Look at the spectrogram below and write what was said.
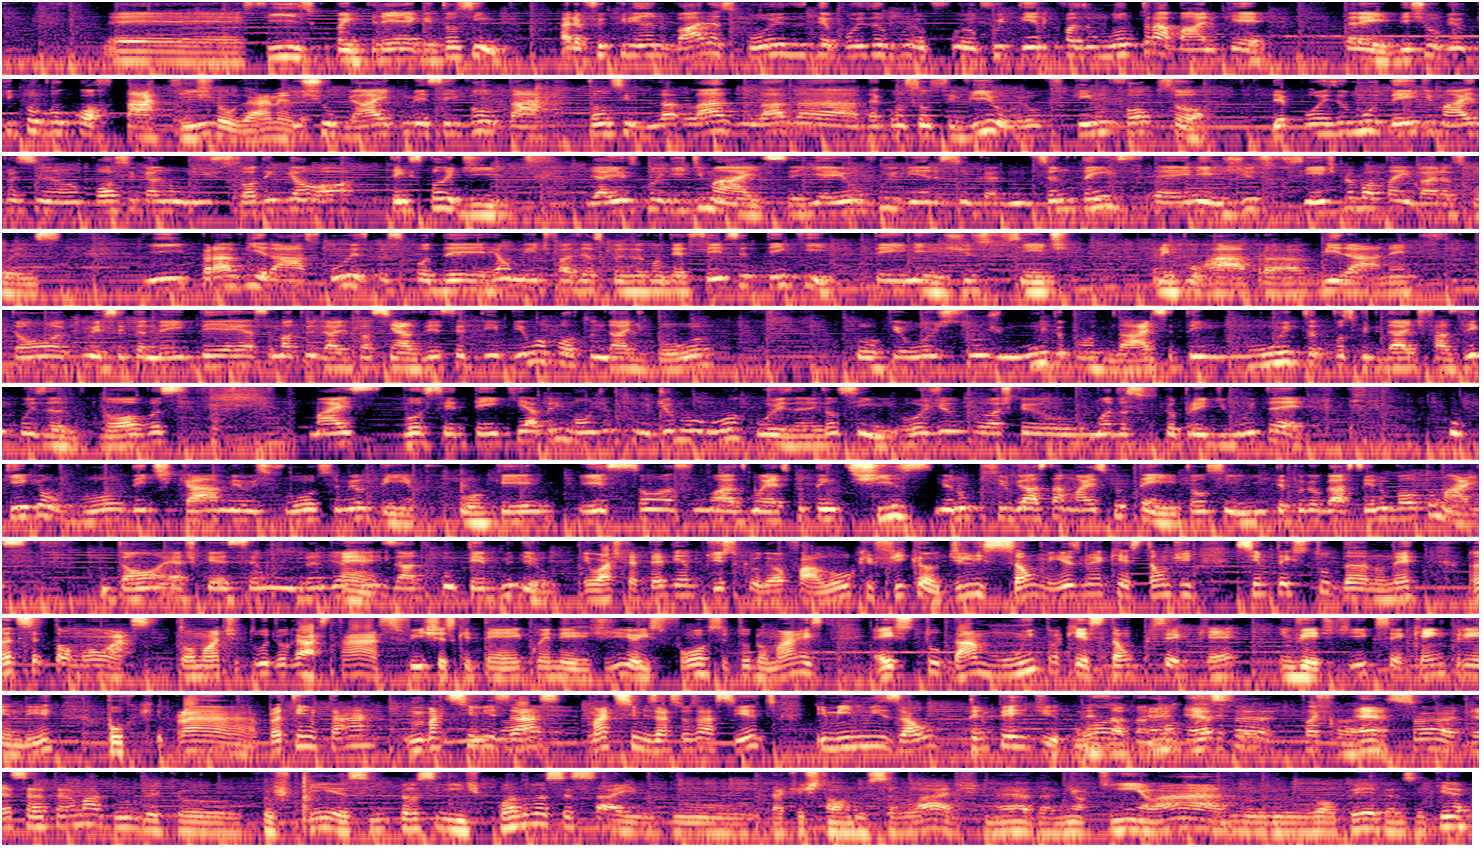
é, físico para entrega. Então, assim, cara, eu fui criando várias coisas e depois eu, eu, fui, eu, fui, tendo que fazer um outro trabalho que é. Peraí, deixa eu ver o que, que eu vou cortar aqui. Enxugar, né? Enxugar e comecei a voltar. Então, assim, lá, lá, lá da, da construção civil, eu fiquei um foco só. Depois eu mudei demais, falei assim, não, não posso ficar num nicho só, tem que, ó, tem que expandir. E aí eu expandi demais. E aí eu fui vendo assim, cara, você não tem é, energia suficiente para botar em várias coisas. E para virar as coisas, para você poder realmente fazer as coisas acontecerem, você tem que ter energia suficiente para empurrar, para virar, né? Então eu comecei também a ter essa maturidade. Falar assim, às vezes você tem uma oportunidade boa, porque hoje surge muita oportunidade, você tem muita possibilidade de fazer coisas novas, mas você tem que abrir mão de, de alguma coisa, né? Então, assim, hoje eu, acho que eu, uma das coisas que eu aprendi muito é o que, que eu vou dedicar meu esforço e meu tempo. Porque essas são as, as moedas que eu tenho X e eu não consigo gastar mais que eu tenho. Então, assim, depois que eu gastei, eu não volto mais. Então, acho que esse é um grande é. aprendizado que o tempo me deu. Eu acho que até dentro disso que o Léo falou, o que fica de lição mesmo é a questão de sempre estar estudando, né? Antes de você tomar uma, tomar uma atitude ou gastar as fichas que tem aí com energia, esforço e tudo mais, é estudar muito a questão que você quer investir, que você quer empreender, para tentar maximizar, maximizar seus acertos e minimizar o tempo perdido, né? Exatamente. É, essa, Pode falar. É, só, essa é até uma dúvida que eu, que eu fiquei, assim, pelo seguinte, quando você saiu do, da questão dos celulares, né, da minhoquinha lá, do, do wallpaper, não sei o quê,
